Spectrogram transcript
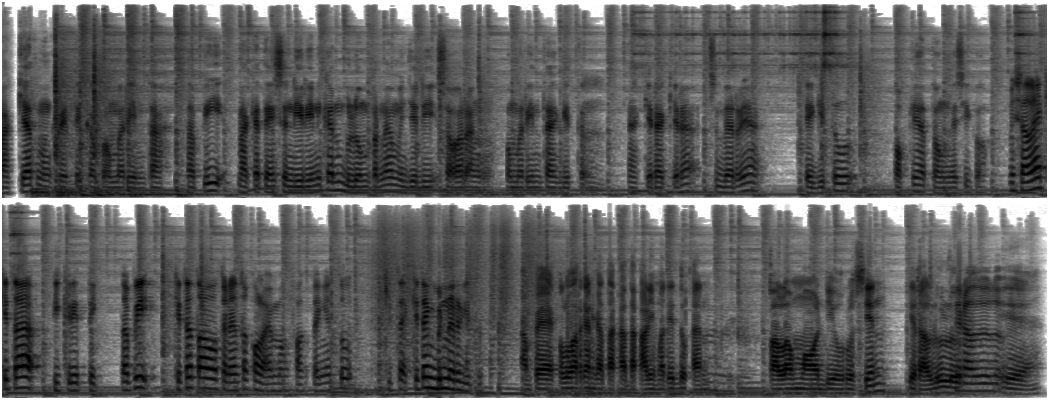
rakyat mengkritik ke pemerintah, tapi rakyatnya sendiri ini kan belum pernah menjadi seorang pemerintah gitu. Hmm. Nah, kira-kira sebenarnya kayak gitu oke atau enggak sih kok? Misalnya kita dikritik, tapi kita tahu ternyata kalau emang faktanya tuh kita kita yang bener gitu. Sampai keluarkan kata-kata kalimat itu kan. Kalau mau diurusin viral dulu. Viral dulu. Iya.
